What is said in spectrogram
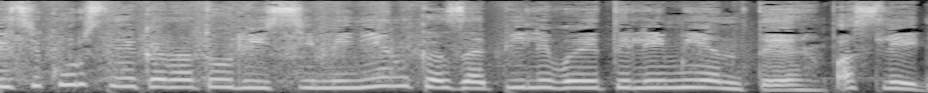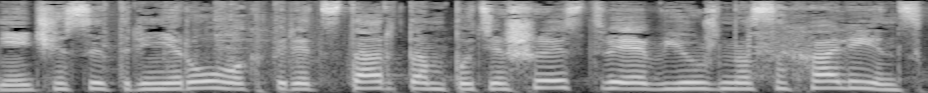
Третьекурсник Анатолий Семененко запиливает элементы. Последние часы тренировок перед стартом путешествия в Южно-Сахалинск.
